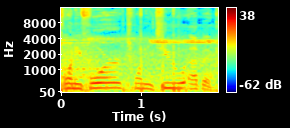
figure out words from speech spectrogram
Twenty-four, twenty-two, epic.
